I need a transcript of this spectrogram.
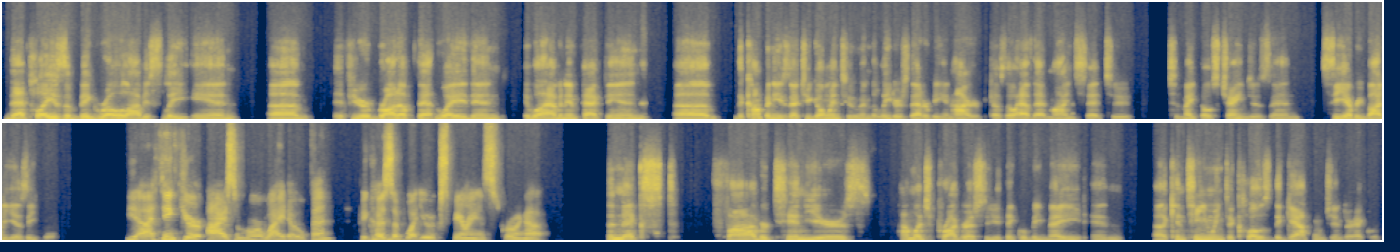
That plays a big role, obviously, in um, if you're brought up that way, then it will have an impact in uh, the companies that you go into and the leaders that are being hired because they'll have that mindset to to make those changes and see everybody as equal yeah i think your eyes are more wide open because mm-hmm. of what you experienced growing up the next five or ten years how much progress do you think will be made in uh, continuing to close the gap on gender equity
